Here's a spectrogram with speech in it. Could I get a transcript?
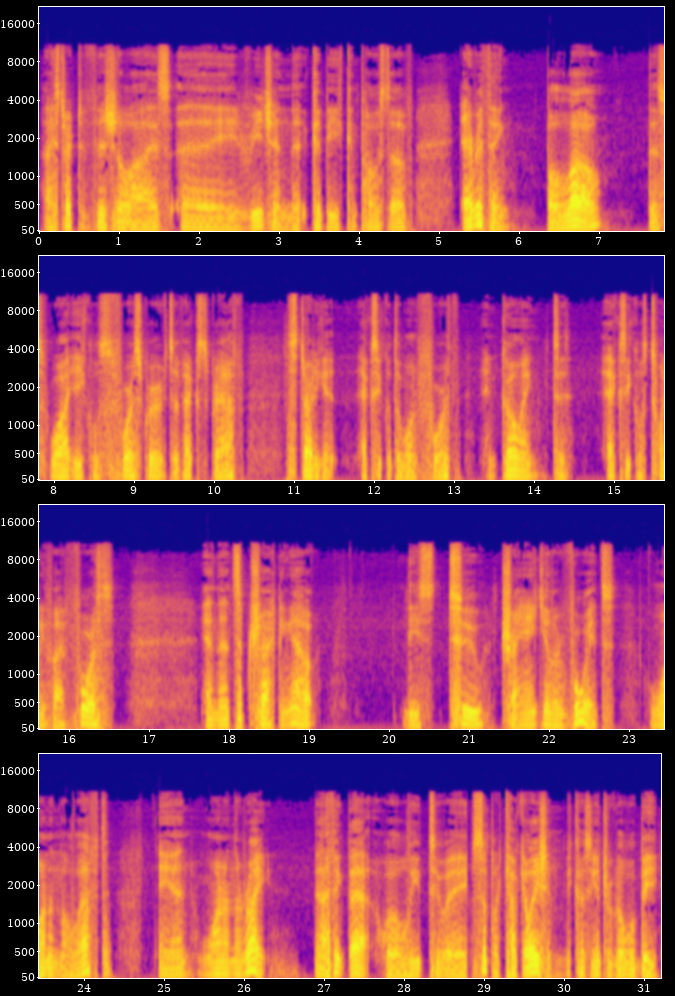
I start to visualize a region that could be composed of everything below this y equals 4 square roots of x graph, starting at x equal to 1 fourth and going to x equals 25 fourths, and then subtracting out these two triangular voids, one on the left and one on the right. And I think that will lead to a simpler calculation because the integral will be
